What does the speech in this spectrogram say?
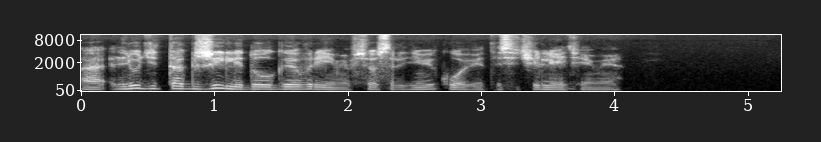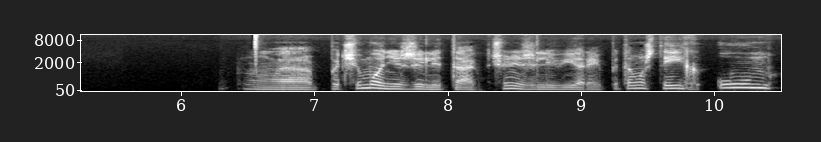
А люди так жили долгое время, все средневековье, тысячелетиями. А, почему они жили так? Почему они жили верой? Потому что их ум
